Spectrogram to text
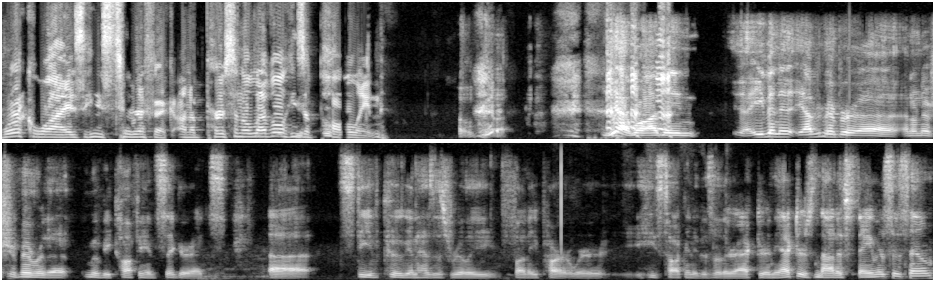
work wise, he's terrific. On a personal level, he's appalling. Oh god. Yeah, well, I mean, even I remember. Uh, I don't know if you remember that movie Coffee and Cigarettes. Steve Coogan has this really funny part where he's talking to this other actor, and the actor's not as famous as him,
